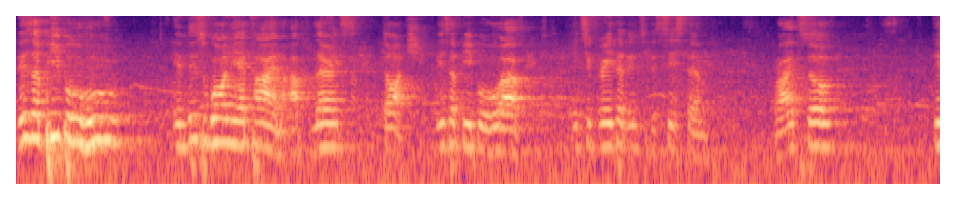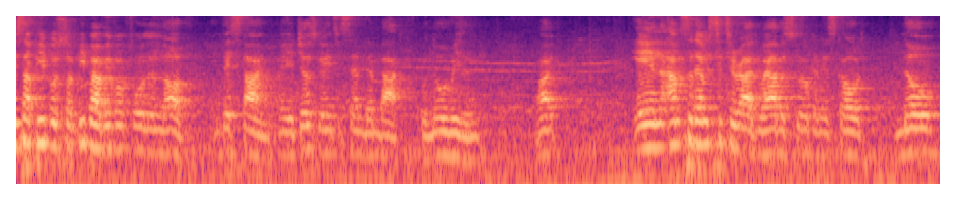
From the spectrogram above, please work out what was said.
These are people who, in this one year time, have learned Dutch. These are people who have integrated into the system, right? So these are people, some people have even fallen in love this time, and you're just going to send them back for no reason, right? In Amsterdam City Rights, we have a slogan, it's called No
